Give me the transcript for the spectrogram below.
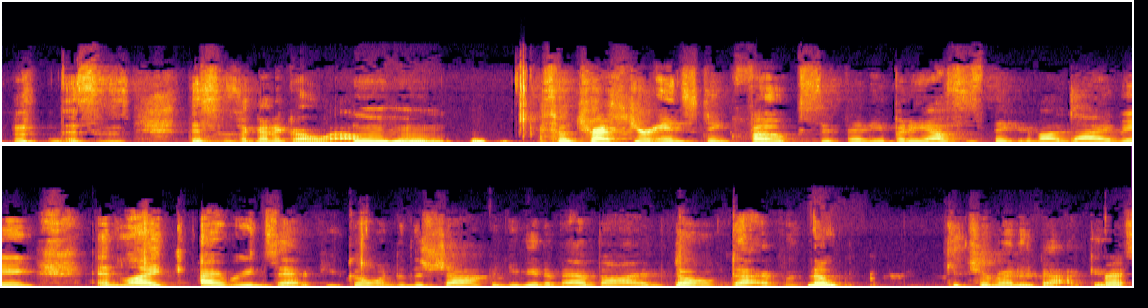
this is this isn't going to go well. Mhm. So trust your instinct, folks. If anybody else is thinking about diving, and like Irene said, if you go into the shop and you get a bad vibe, don't dive with Nope. them. Get your money back. It's Right.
